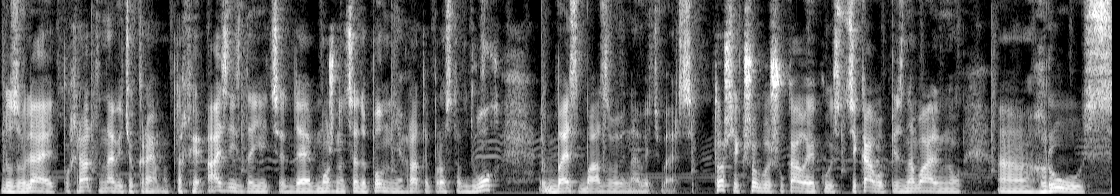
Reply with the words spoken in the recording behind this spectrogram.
дозволяють грати навіть окремо. Птахи Азії, здається, де можна це доповнення грати просто вдвох, без базової навіть версії. Тож, якщо ви шукали якусь цікаву пізнавальну е, гру з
